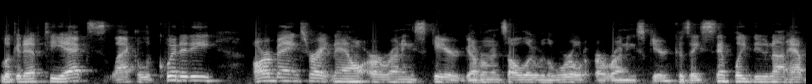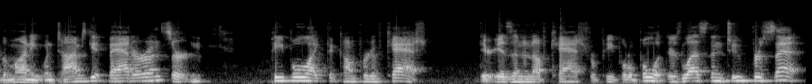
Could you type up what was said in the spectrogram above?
Look at FTX, lack of liquidity. Our banks right now are running scared. Governments all over the world are running scared because they simply do not have the money. When times get bad or uncertain, people like the comfort of cash. There isn't enough cash for people to pull it. There's less than 2%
